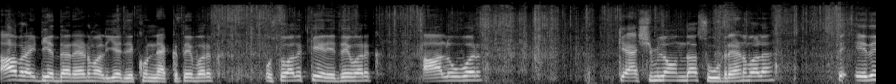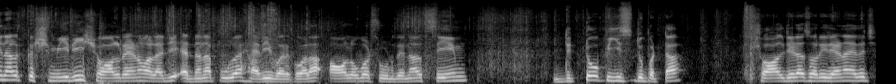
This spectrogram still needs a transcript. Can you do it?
ਆਹ ਵੈਰਾਈਟੀ ਇਦਾਂ ਰਹਿਣ ਵਾਲੀ ਹੈ, ਦੇਖੋ ਨੈਕ ਤੇ ਵਰਕ ਉਸ ਤੋਂ ਬਾਅਦ ਘੇਰੇ ਤੇ ਵਰਕ ਆਲ ਓਵਰ ਕੈਸ਼ ਮਿਲਾਉਣ ਦਾ ਸੂਟ ਰਹਿਣ ਵਾਲਾ ਹੈ ਤੇ ਇਹਦੇ ਨਾਲ ਕਸ਼ਮੀਰੀ ਸ਼ਾਲ ਰਹਿਣ ਵਾਲਾ ਜੀ ਇਦਾਂ ਦਾ ਪੂਰਾ ਹੈਵੀ ਵਰਕ ਵਾਲਾ ਆਲ ਓਵਰ ਸੂਟ ਦੇ ਨਾਲ ਸੇਮ ਡਿਟੋ ਪੀਸ ਦੁਪੱਟਾ ਸ਼ਾਲ ਜਿਹੜਾ ਸੌਰੀ ਰਹਿਣਾ ਇਹਦੇ ਚ,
